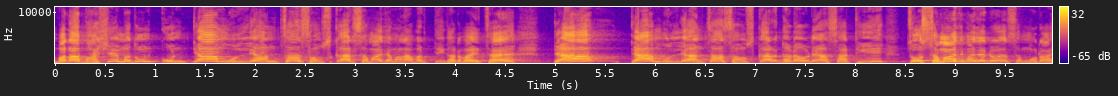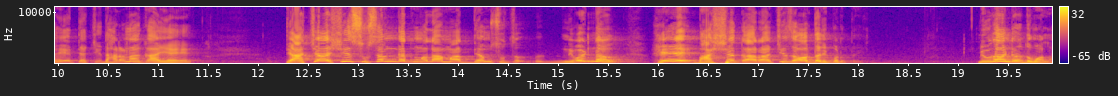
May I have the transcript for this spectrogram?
मला भाषेमधून कोणत्या मूल्यांचा संस्कार समाजमनावरती घडवायचा आहे त्या त्या मूल्यांचा संस्कार घडवण्यासाठी जो समाज माझ्या डोळ्यासमोर आहे त्याची धारणा काय आहे? त्याच्याशी सुसंगत मला माध्यम सुच निवडणं हे भाष्यकाराची जबाबदारी पडते. मी उदाहरण देतो तुम्हाला.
